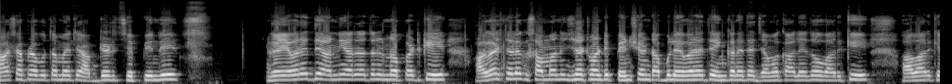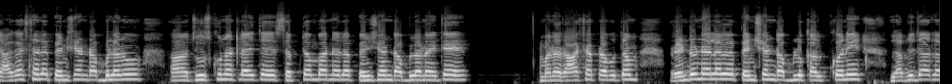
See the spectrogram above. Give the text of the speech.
రాష్ట్ర ప్రభుత్వం అయితే అప్డేట్ చెప్పింది. ఇక ఎవరైతే అన్ని అర్హతలు ఉన్నప్పటికీ ఆగస్ట్ నెలకు సంబంధించినటువంటి పెన్షన్ డబ్బులు ఎవరైతే ఇంకనైతే జమ కాలేదో వారికి వారికి ఆగస్ట్ నెల పెన్షన్ డబ్బులను చూసుకున్నట్లయితే సెప్టెంబర్ నెల పెన్షన్ డబ్బులను అయితే మన రాష్ట్ర ప్రభుత్వం రెండు నెలల పెన్షన్ డబ్బులు కలుపుకొని లబ్ధిదారుల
